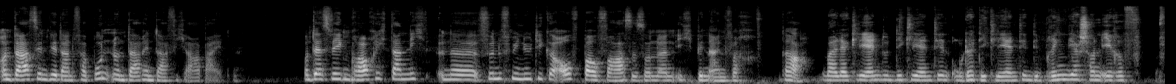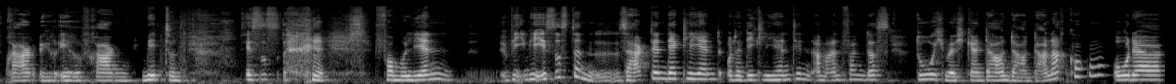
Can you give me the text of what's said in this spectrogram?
Und da sind wir dann verbunden und darin darf ich arbeiten. Und deswegen brauche ich dann nicht eine fünfminütige Aufbauphase, sondern ich bin einfach da. Weil der Klient und die Klientin oder die Klientin, die bringen ja schon ihre, Fra ihre Fragen mit und ist es formulieren, wie, wie ist es denn? Sagt denn der Klient oder die Klientin am Anfang, dass du, ich möchte gern da und da und da nachgucken? Oder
